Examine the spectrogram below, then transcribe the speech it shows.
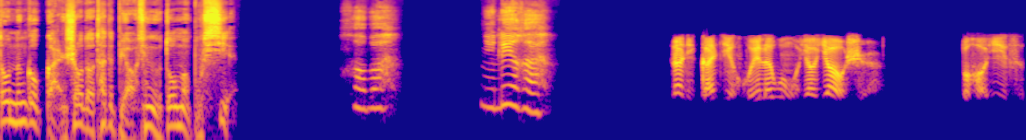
都能够感受到他的表情有多么不屑。好吧，你厉害。那你赶紧回来问我要钥匙。不好意思，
